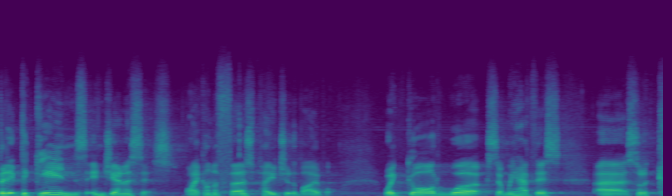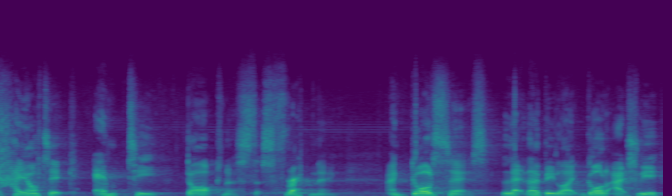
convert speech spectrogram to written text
But it begins in Genesis, like on the first page of the Bible where God works and we have this uh, sort of chaotic, empty darkness that's threatening. And God says, let there be light. God actually,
